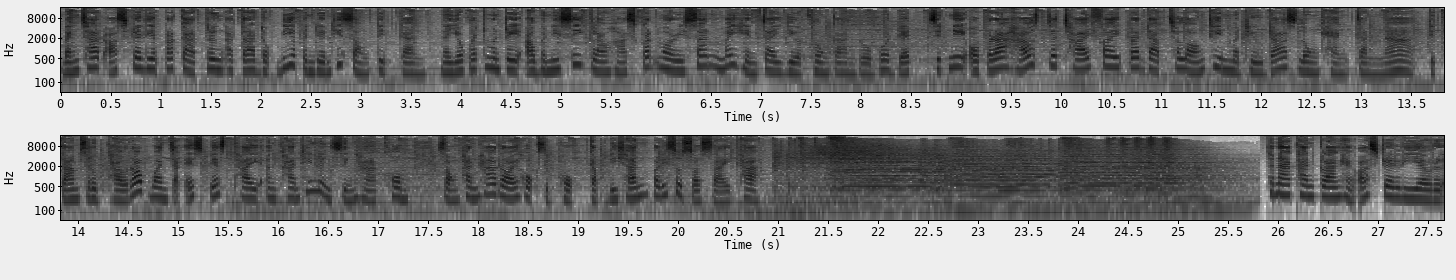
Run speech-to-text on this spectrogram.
แบงก์ชาติออสเตรเลียประกาศตรึงอัตราดอกเบี้ยเป็นเดือนที่ 2 ติดกัน นายกรัฐมนตรีอัลบานิซีกล่าวหาสกอตต์มอริสันไม่เห็นใจเหยื่อโครงการ Robodebt ซิดนีย์โอเปร่าเฮาส์จะใช้ไฟประดับฉลองทีมมาทิลดาสลงแข่งจันทร์หน้า ติดตามสรุปข่าวรอบวันจาก s อ s ไทยอังคารที่ 1 สิงหาคม 2566 กับดิฉัน ปริสุทธ์สดใสค่ะ ธนาคารกลางแห่งออสเตรเลีย หรือ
